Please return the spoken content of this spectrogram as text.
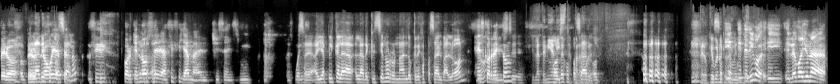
Pero, pero, no voy a hacerlo. Sí, porque no sé, así se llama el chiste. Es, es O buenísimo. sea, ahí aplica la, la de Cristiano Ronaldo que deja pasar el balón. ¿no? Es correcto. Y la tenía Mejor lista dejo para pasar. poder. Pero qué bueno que Y, y te digo, y, y luego hay una,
